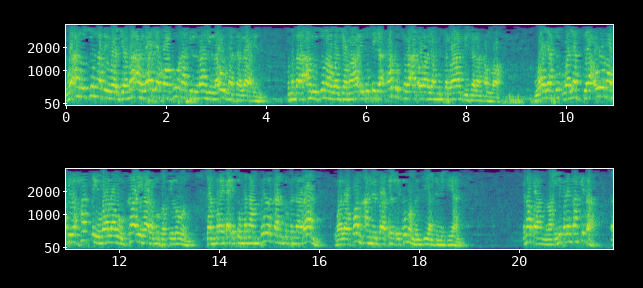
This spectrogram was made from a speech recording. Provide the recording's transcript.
Wa ahlu sunnati wal jamaah la yakhafuna billahi laumata. Sementara ahlu sunnah wal jamaah itu tidak takut celaan orang yang mencela di jalan Allah. Wa yasda'una bil haqqi walau karihal mubtilun. Dan mereka itu menampilkan kebenaran walaupun ahli batil itu membenci yang demikian. Kenapa? Memang ini perintah kita, e,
